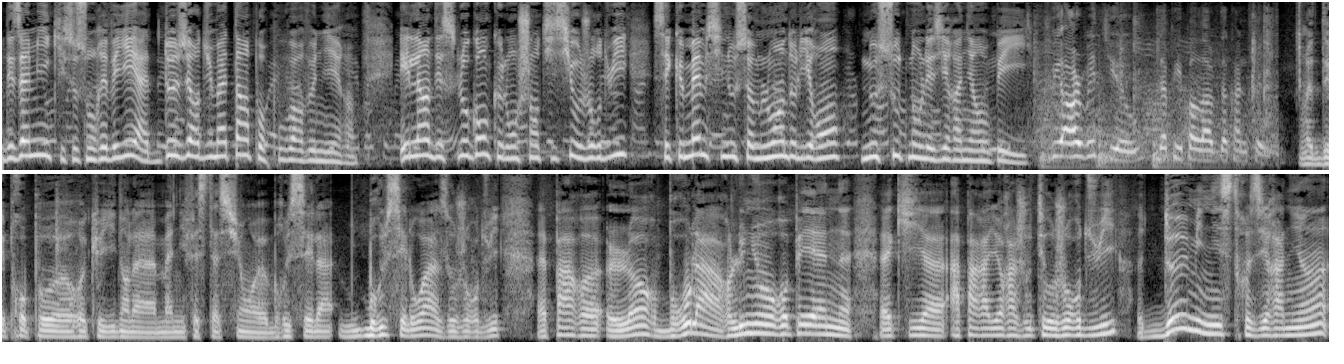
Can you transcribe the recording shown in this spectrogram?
Des amis qui se sont réveillés à 2 heures du matin pour pouvoir venir. Et l'un des slogans que l'on chante ici aujourd'hui, c'est que même si nous sommes loin de l'Iran, nous soutenons les Iraniens au pays. Des propos euh, recueillis dans la manifestation euh, bruxelloise aujourd'hui euh, par Laure Broulard. L'Union européenne qui a par ailleurs ajouté aujourd'hui deux ministres iraniens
